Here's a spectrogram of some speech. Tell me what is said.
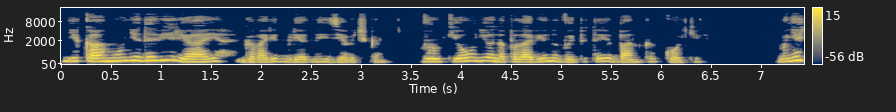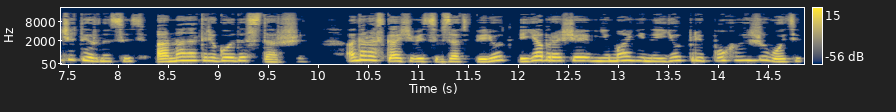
«Никому не доверяй», — говорит бледная девочка. В руке у нее наполовину выпитая банка коки. «Мне четырнадцать, она на три года старше. Она раскачивается взад-вперед, и я обращаю внимание на ее припухлый животик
